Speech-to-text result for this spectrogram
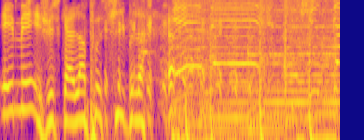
Aimer jusqu'à l'impossible. Jusqu'à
